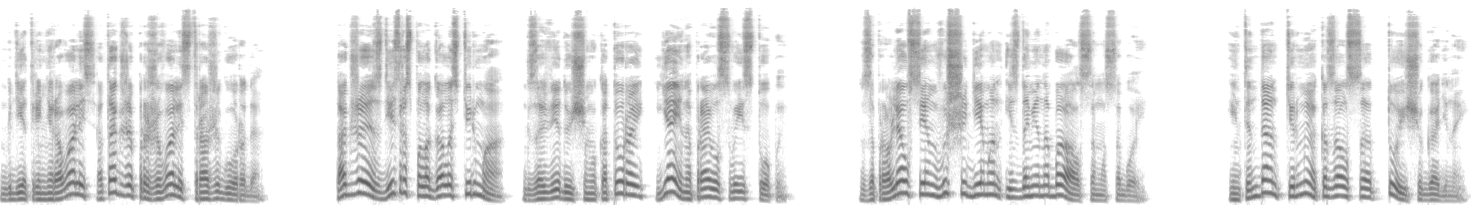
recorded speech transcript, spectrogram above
где тренировались, а также проживали стражи города. Также здесь располагалась тюрьма, к заведующему которой я и направил свои стопы. Заправлял всем высший демон из домена Баал, само собой. Интендант тюрьмы оказался то еще гадиной.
